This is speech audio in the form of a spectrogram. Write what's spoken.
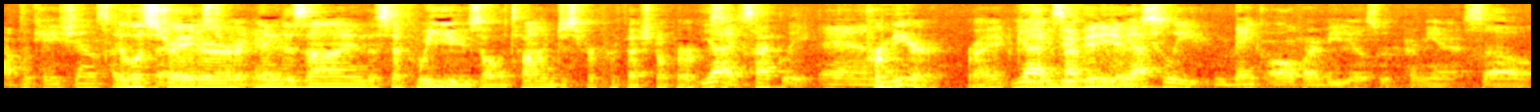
applications Illustrator, Illustrator. InDesign, the stuff we use all the time just for professional purposes. Yeah, exactly. And Premiere, right? yeah, you can exactly. do videos. We actually make all of our videos with Premiere, so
